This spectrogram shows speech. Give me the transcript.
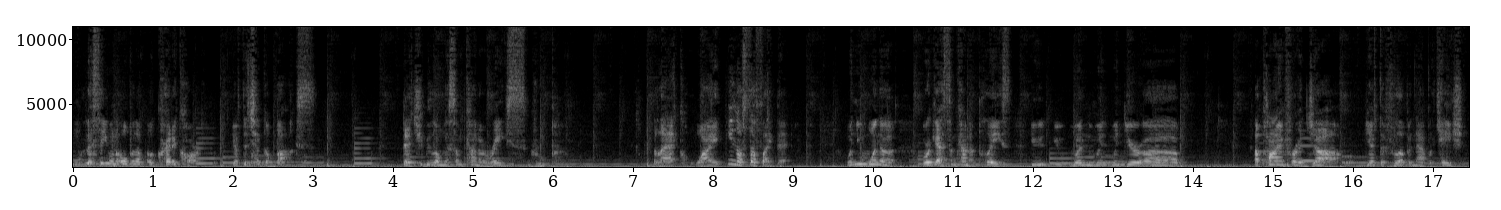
let's say you want to open up a credit card, you have to check a box that you belong in some kind of race group black, white, you know, stuff like that. When you want to work at some kind of place, you, you when, when, when you're uh, applying for a job, you have to fill up an application.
